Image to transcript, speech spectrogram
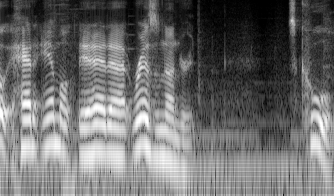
Oh, it had ammo. It had uh, resin under it. It's cool.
